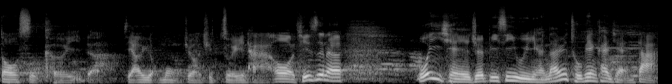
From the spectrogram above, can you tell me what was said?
都是可以的，只要有梦就要去追它哦。其实呢，我以前也觉得 B C 五零很大，因为图片看起来很大，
